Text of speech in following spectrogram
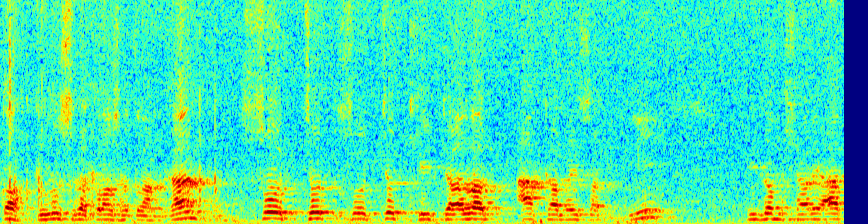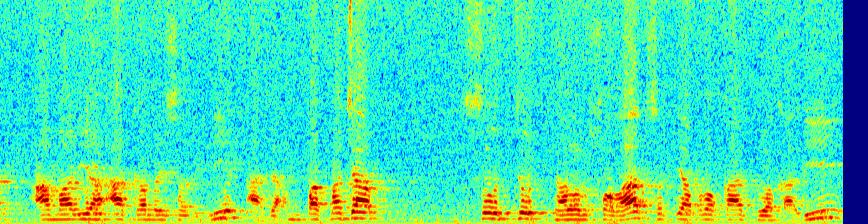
Toh dulu sudah pernah saya terangkan sujud-sujud di dalam agama Islam ini di dalam syariat amaliyah agama Islam ini ada empat macam. Sujud dalam sholat setiap rakaat dua kali,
